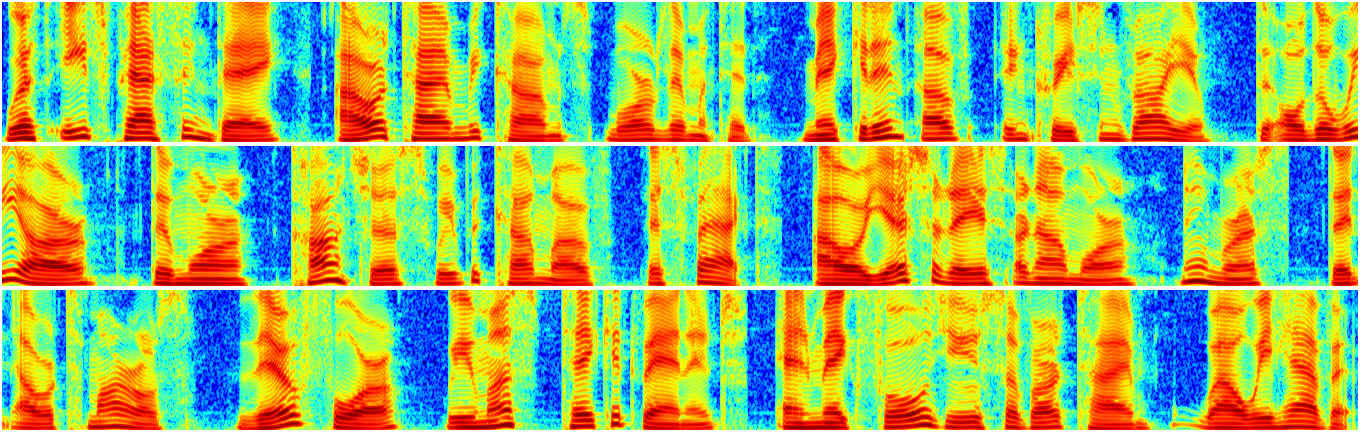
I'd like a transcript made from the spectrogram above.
With each passing day, our time becomes more limited making it of increasing value. The older we are, the more conscious we become of this fact. Our yesterdays are now more numerous than our tomorrows. Therefore, we must take advantage and make full use of our time while we have it.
